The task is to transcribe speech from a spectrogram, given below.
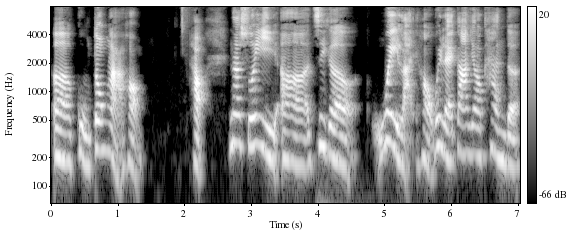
呃股东啦，哈，好，那所以呃这个。未来哈，未来大家要看的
